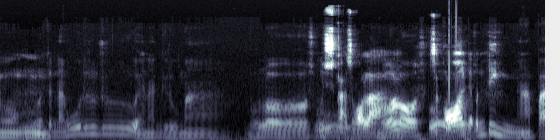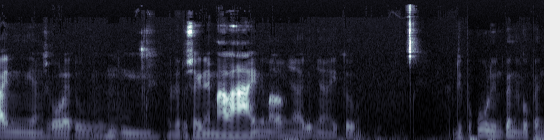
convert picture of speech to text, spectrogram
Oh, hmm. tenang waduh duh, enak di rumah bolos. Wus, uh, sekolah. bolos bolos. sekolah tidak penting. Ngapain yang sekolah itu? Udah terus akhirnya malah ini malamnya akhirnya itu. Dipukulin peng gue peng.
